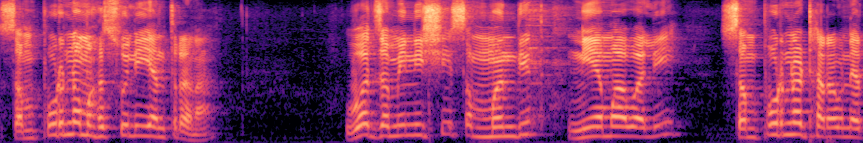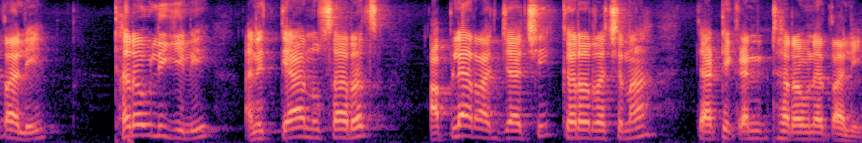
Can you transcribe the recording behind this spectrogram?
संपूर्ण महसुली यंत्रणा व जमिनीशी संबंधित नियमावली संपूर्ण ठरवण्यात आली ठरवली गेली. आणि त्यानुसारच आपल्या राज्याची कररचना त्या ठिकाणी ठरवण्यात आली.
